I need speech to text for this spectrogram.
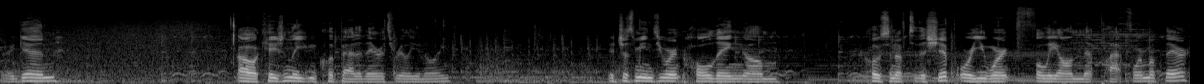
And again. Oh, occasionally you can clip out of there, it's really annoying. It just means you weren't holding um, close enough to the ship, or you weren't fully on that platform up there.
